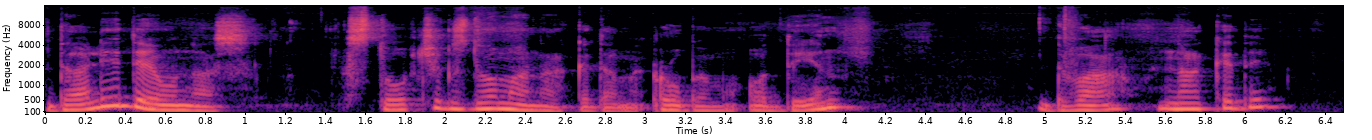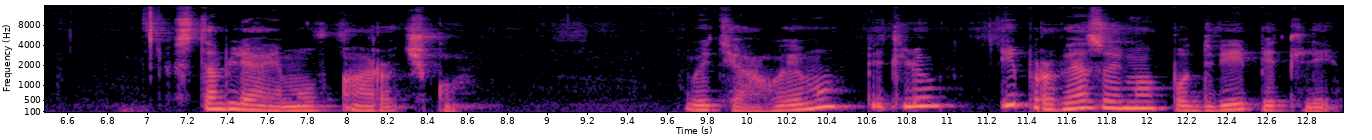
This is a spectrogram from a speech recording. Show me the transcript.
Далі йде у нас стовпчик з двома накидами. Робимо один, два накиди, вставляємо в арочку, витягуємо петлю і пров'язуємо по дві петлі.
